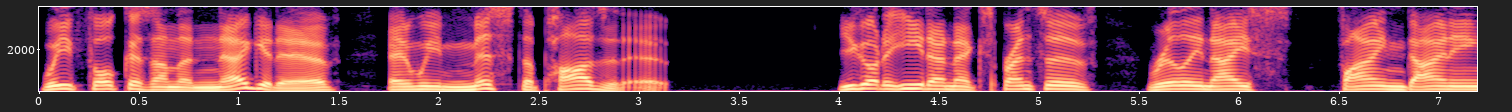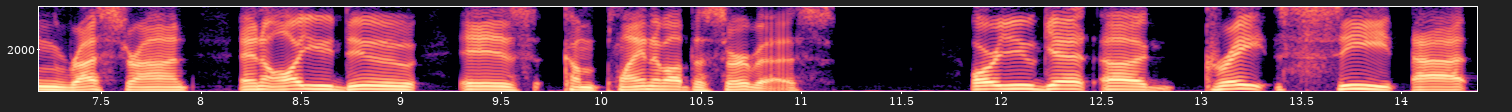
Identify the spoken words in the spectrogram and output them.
we focus on the negative and we miss the positive. You go to eat at an expensive, really nice, fine dining restaurant, and all you do is complain about the service. Or you get a great seat at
